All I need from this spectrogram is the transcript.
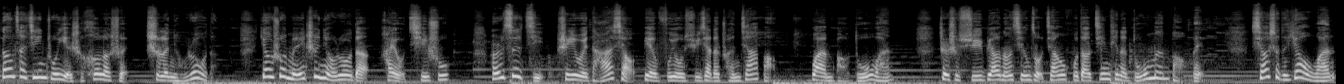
刚才金主也是喝了水，吃了牛肉的。要说没吃牛肉的，还有七叔，而自己是因为打小便服用徐家的传家宝万宝毒丸，这是徐彪能行走江湖到今天的独门宝贝。小小的药丸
